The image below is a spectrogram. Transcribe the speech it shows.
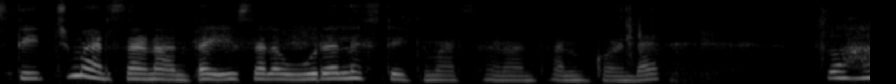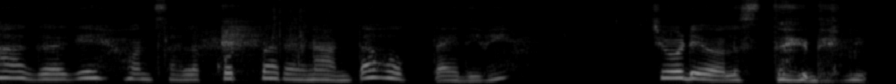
ಸ್ಟಿಚ್ ಮಾಡಿಸೋಣ ಅಂತ, ಈ ಸಲ ಊರಲ್ಲೇ ಸ್ಟಿಚ್ ಮಾಡಿಸೋಣ ಅಂತ ಅಂದ್ಕೊಂಡೆ ಸೊ ಹಾಗಾಗಿ ಒಂದು ಸಲ ಕೊಟ್ಟು ಬರೋಣ ಅಂತ ಹೋಗ್ತಾ ಇದ್ದೀವಿ. ಚೂಡಿ ಹೊಲಿಸ್ತಾ ಇದ್ದೀವಿ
